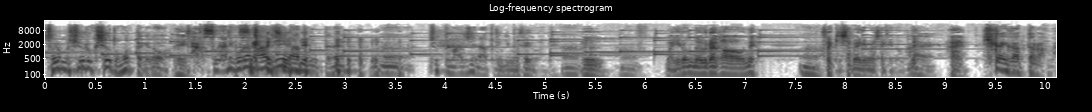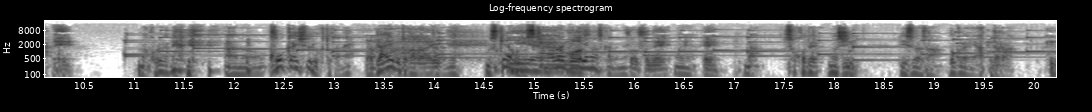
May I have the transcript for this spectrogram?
それも収録しようと思ったけどええ、さすがにこれはまずいなと思って ね。うん、ちょっとまずいなと思って。できませんわね。うんうん。まあ、いろんな裏側をね、うんうんさっき喋りましたけどもね。はい。機会があったら、えまあこれがね、あの、公開収録とかねライブとかだったらね、好きなこと好きなだけ言えますからねそう。ですね。うんえそこでもしうん、リスナーさん、僕らに会ったら、うん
